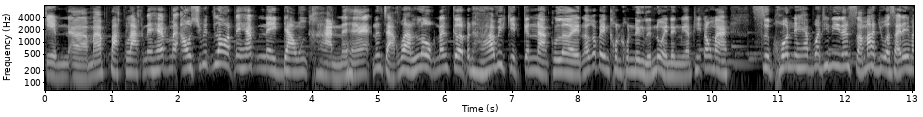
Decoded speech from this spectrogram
เกมอ่ามาปักหลักนะครับมาเอาชีวิตรอดนะครับในดาวอังคารนะฮะเนื่องจากว่าโลกนั้นเกิดปัญหาวิกฤตกันหนักเลย แล้วก็เป็นคนคนหนึ่งหรือหน่วยหนึ่งเนี่ยที่ต้องมาสืบค้นนะครับว่าที่นี่นั้นสามารถอยู่อาศัยได้ไหม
